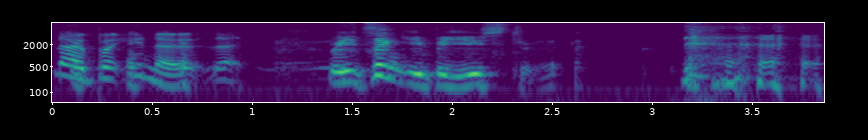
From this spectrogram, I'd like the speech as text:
No, but you know, that, Well, you'd think you'd be used to it.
